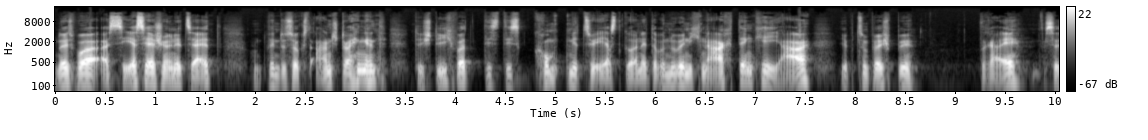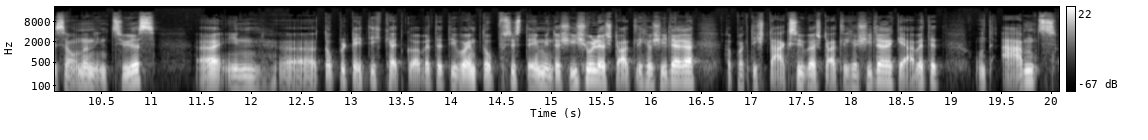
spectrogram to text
Es war eine sehr, sehr schöne Zeit. Und wenn du sagst anstrengend, das Stichwort, das, das kommt mir zuerst gar nicht. Aber nur wenn ich nachdenke, ja, ich habe zum Beispiel drei Saisonen in Zürs äh, in äh, Doppeltätigkeit gearbeitet. Ich war im Topfsystem in der Skischule als staatlicher Skilehrer, habe praktisch tagsüber als staatlicher Skilehrer gearbeitet und abends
